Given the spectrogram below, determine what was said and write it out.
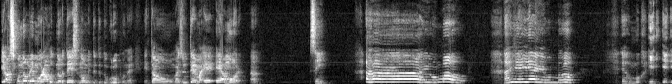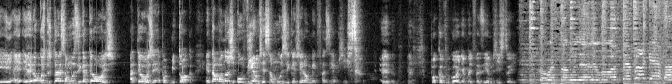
eu acho que o nome é Morango do Nordeste, o nome do, do, do grupo, né? Então, mas o tema é, é amor, hein? Sim. Ai, amor, ai, ai, ai, amor. É amor. E, e, e, eu gosto de escutar essa música até hoje. Até hoje, é para me toca. Então quando nós ouvíamos essa música, geralmente fazíamos isto. Pouca vergonha, mas fazíamos isto aí. Com essa mulher eu vou até pra guerra.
